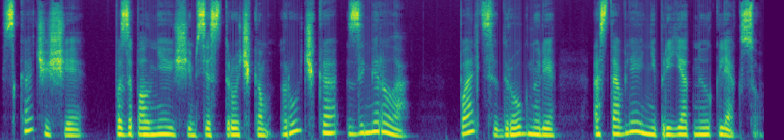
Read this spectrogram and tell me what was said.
Скачущая по заполняющимся строчкам ручка замерла, пальцы дрогнули, оставляя неприятную кляксу.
